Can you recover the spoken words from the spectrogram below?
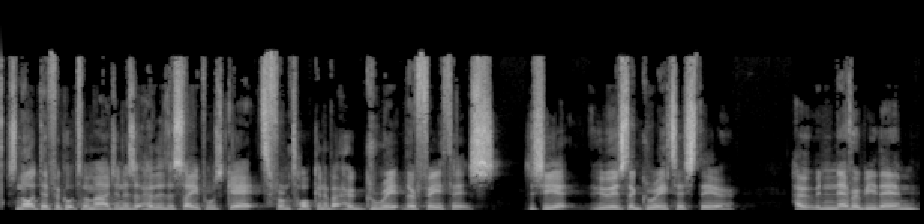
It's not difficult to imagine, is it, how the disciples get from talking about how great their faith is. Do you see it? Who is the greatest there? how it would never be them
